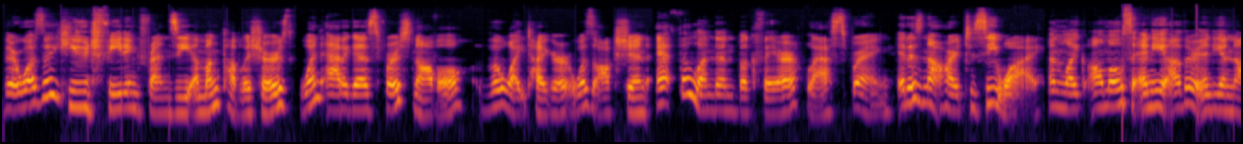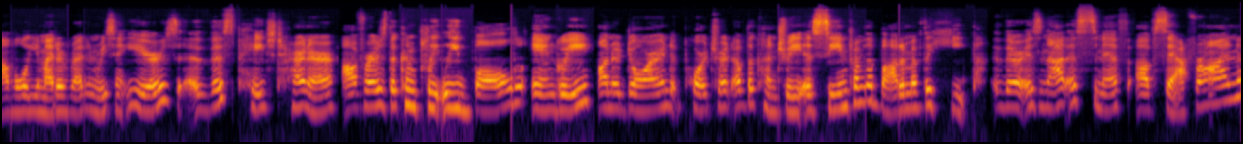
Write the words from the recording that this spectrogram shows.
There was a huge feeding frenzy among publishers when Adiga's first novel, the White Tiger was auctioned at the London Book Fair last spring. It is not hard to see why. Unlike almost any other Indian novel you might have read in recent years, this page turner offers the completely bald, angry, unadorned portrait of the country as seen from the bottom of the heap. There is not a sniff of saffron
